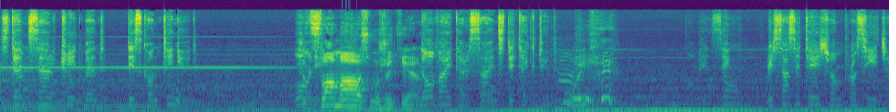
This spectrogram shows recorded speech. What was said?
Stem cell treatment discontinued. Что-то сломалось, мужики. No vital signs detected. Ой. Commencing resuscitation procedure.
